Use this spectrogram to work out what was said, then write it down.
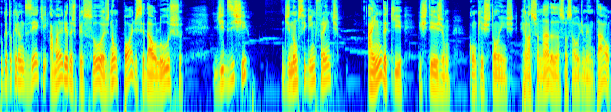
O que eu estou querendo dizer é que a maioria das pessoas não pode se dar ao luxo de desistir, de não seguir em frente. Ainda que estejam com questões relacionadas à sua saúde mental,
